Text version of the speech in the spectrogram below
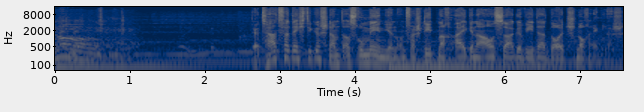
no. Der Tatverdächtige stammt aus Rumänien und versteht nach eigener Aussage weder Deutsch noch Englisch.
